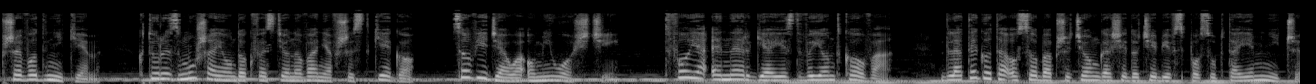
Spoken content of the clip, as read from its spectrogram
przewodnikiem, który zmusza ją do kwestionowania wszystkiego, co wiedziała o miłości. Twoja energia jest wyjątkowa, dlatego ta osoba przyciąga się do ciebie w sposób tajemniczy.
